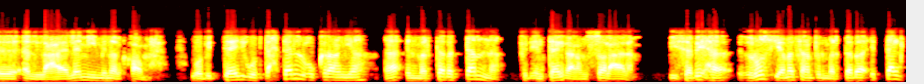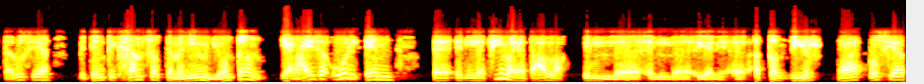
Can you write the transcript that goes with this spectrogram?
آه، العالمي من القمح. وبالتالي وبتحتل أوكرانيا آه، المرتبة الثامنة في الإنتاج على مستوى العالم. بيسابقها روسيا مثلا في المرتبة الثالثة روسيا بتنتج 85 مليون طن. يعني عايز أقول إن فيما يتعلق بال يعني آه، التصدير روسيا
